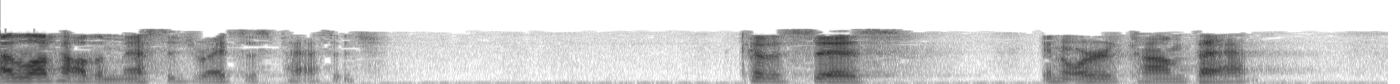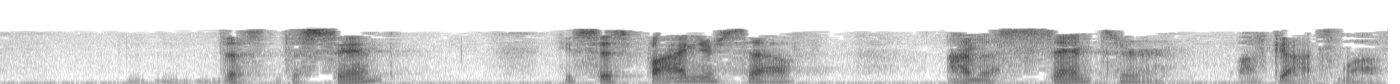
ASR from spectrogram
I love how the message writes this passage. Because it says, in order to combat the, the sin, he says, find yourself on the center of God's love.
